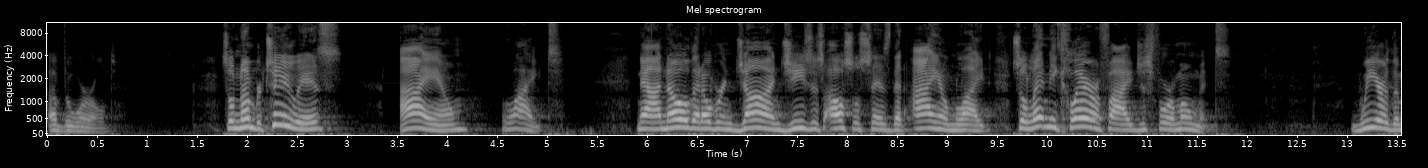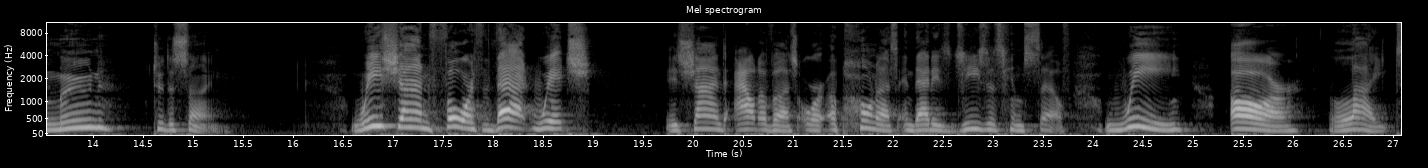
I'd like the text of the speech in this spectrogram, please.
of the world. So, number two is, I am light. Now, I know that over in John, Jesus also says that I am light. So let me clarify just for a moment. We are the moon to the sun. We shine forth that which is shined out of us or upon us, and that is Jesus Himself. We are light,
